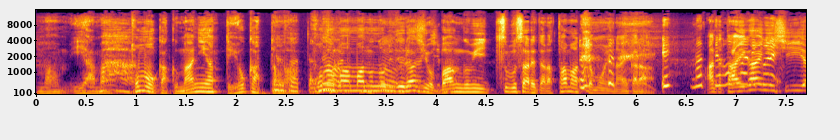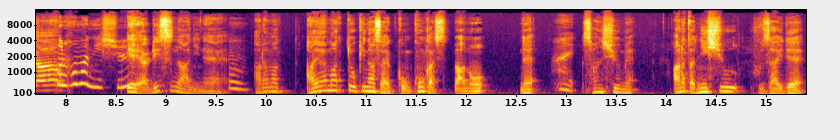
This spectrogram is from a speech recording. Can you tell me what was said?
まあ、いや、まあ、まあともかく間に合ってよかったわ。よかったねこのまんまのノリでラジオ番組潰されたらたまったもんやないから。え、待って、あんた大概にしやこれほんまに一周？いやいや、リスナーにね、うんあらま、謝っておきなさい。こ今回、あの、ね、はい。3週目。あなた2週不在で、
